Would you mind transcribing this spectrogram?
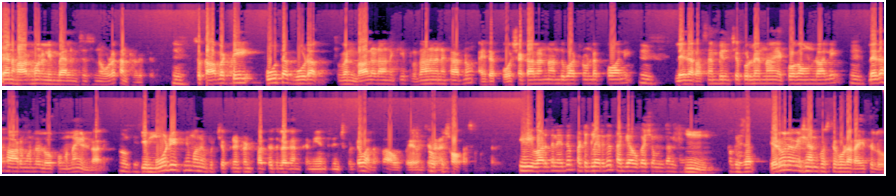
ఏమైనా హార్మోనల్ ఇంబ్యాలెన్సెస్ ఉన్నా కూడా కంట్రోల్ అవుతుంది. సో కాబట్టి పూత కూడా ఇవన్నీ రాలడానికి ప్రధానమైన కారణం అయితే పోషకాలన్నా అందుబాటులో ఉండకపోవాలి. ఉమ్. లేదా రసం పీల్చే పురులన్నా ఎక్కువగా ఉండాలి. లేదా హార్మోన్ల లోపమన్నా ఉండాలి. ఓకే. ఈ మూడింటిని మనం ఇప్పుడు చెప్పినటువంటి పద్ధతిలో కనుక నియంత్రించుకుంటే వాళ్ళకు ఆ ఉపయోగం జరగడానికి అవకాశం ఉంటుంది. ఇవి వాడితేనైతే పర్టికులర్గా తగ్గే అవకాశం. Okay sir. ఎరువుల విషయానికి వస్తే కూడా రైతులు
